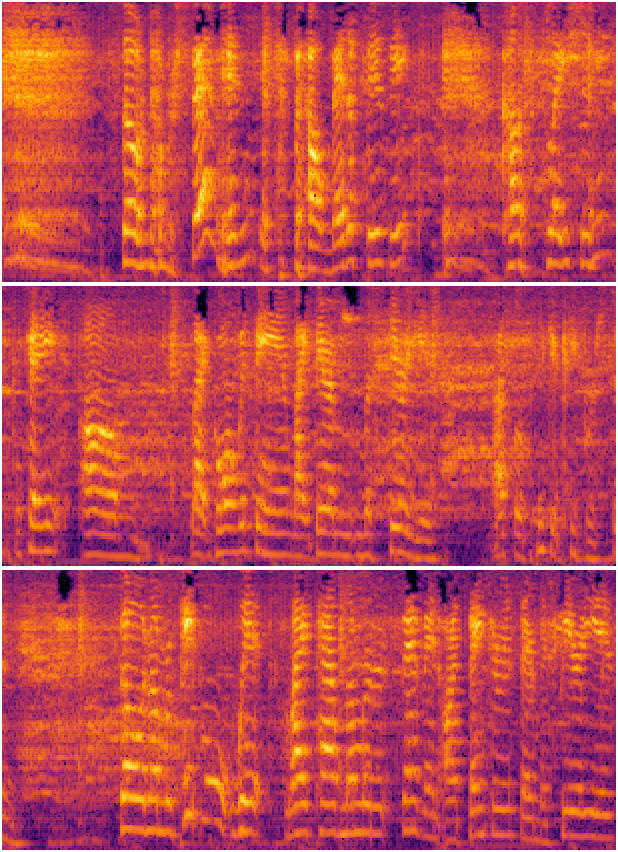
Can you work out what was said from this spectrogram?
so number seven is about metaphysics, contemplation, okay? Um, like going within, like they're mysterious. Also secret keepers too. So number people with life path number seven are thinkers, they're mysterious,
